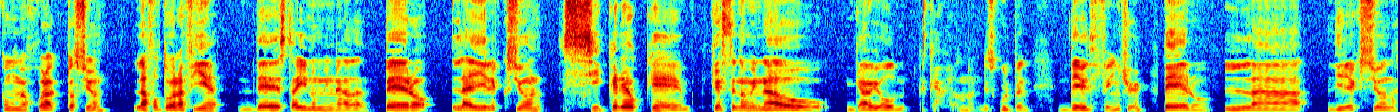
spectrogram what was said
como mejor actuación. La fotografía debe estar ahí nominada, pero la dirección sí creo que, que esté nominado Gary Oldman, Gary Oldman, disculpen, David Fincher, pero la dirección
